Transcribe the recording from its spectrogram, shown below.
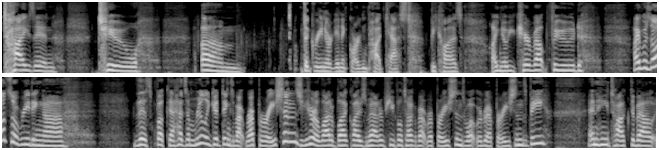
ties in to um the green organic garden podcast because i know you care about food. I was also reading uh this book that had some really good things about reparations. You hear a lot of Black Lives Matter people talk about reparations. What would reparations be? And he talked about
